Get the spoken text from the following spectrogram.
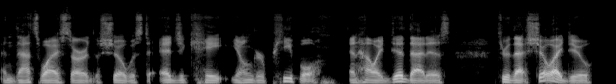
And that's why I started the show was to educate younger people. And how I did that is through that show I do,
